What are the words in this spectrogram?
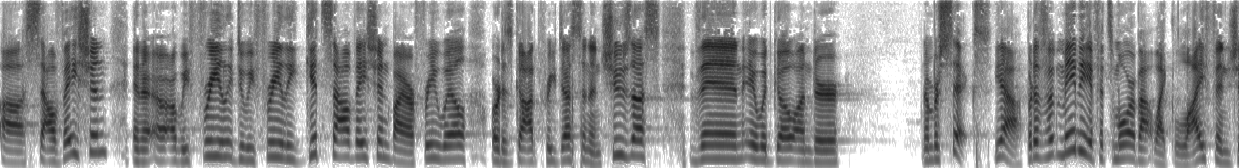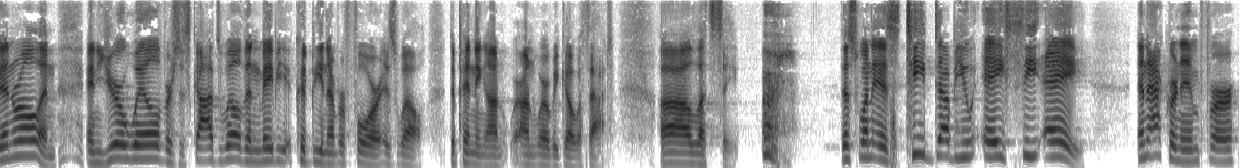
uh, salvation, and are, are, we freely, do we freely get salvation by our free will, or does God predestine and choose us? Then it would go under number six. Yeah, but if it, maybe if it's more about like life in general and, and your will versus God's will, then maybe it could be number four as well, depending on, on where we go with that. Uh, let's see. this one is TWACA, an acronym for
